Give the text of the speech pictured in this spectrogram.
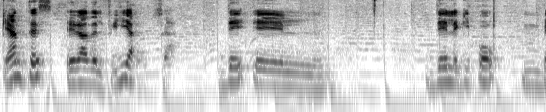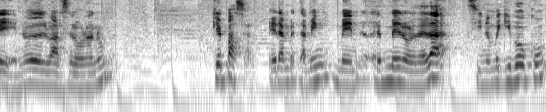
Que antes era del filial, o sea, del equipo B, no del Barcelona, ¿no? ¿Qué pasa? Era también es menor de edad, si no me equivoco,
